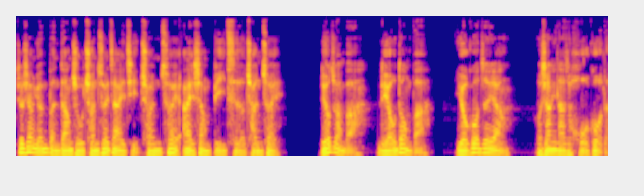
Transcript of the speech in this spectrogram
就像原本当初纯粹在一起、纯粹爱上彼此的纯粹，流转吧，流动吧，有过这样，我相信他是活过的。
